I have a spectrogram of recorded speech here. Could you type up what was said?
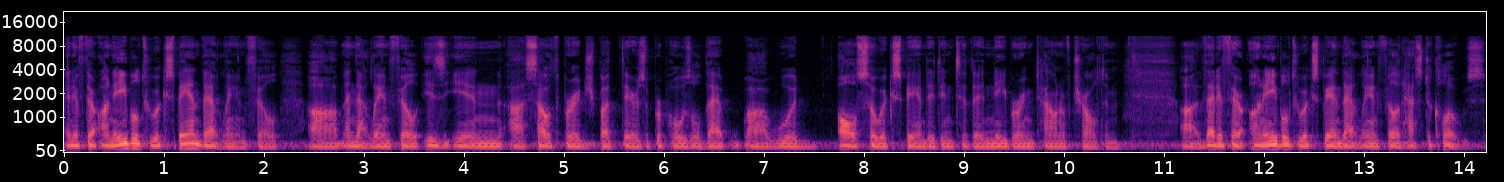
And if they're unable to expand that landfill, um, and that landfill is in uh, Southbridge, but there's a proposal that uh, would also expand it into the neighboring town of Charlton, uh, that if they're unable to expand that landfill, it has to close.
